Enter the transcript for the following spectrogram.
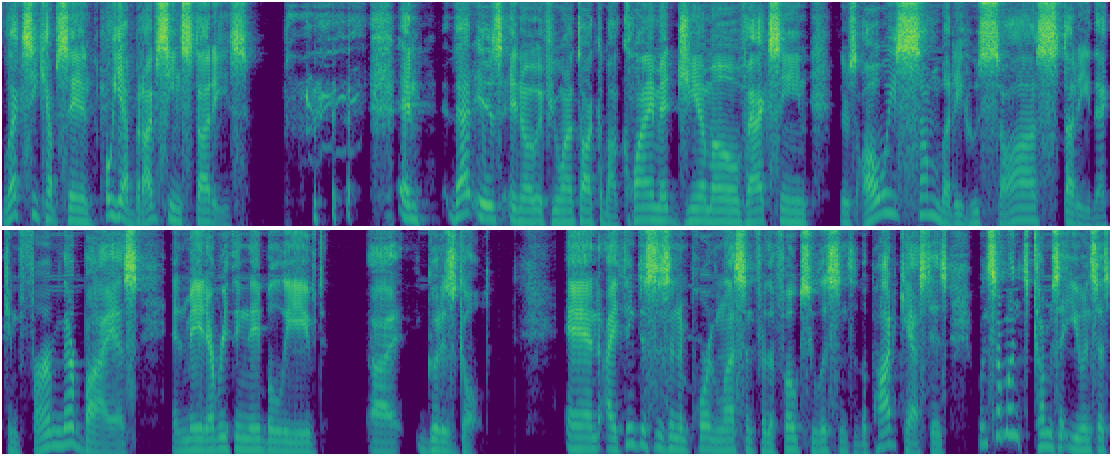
Lexi kept saying, oh yeah, but I've seen studies. and that is, you know, if you want to talk about climate, GMO, vaccine, there's always somebody who saw a study that confirmed their bias and made everything they believed uh, good as gold. And I think this is an important lesson for the folks who listen to the podcast is when someone comes at you and says,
